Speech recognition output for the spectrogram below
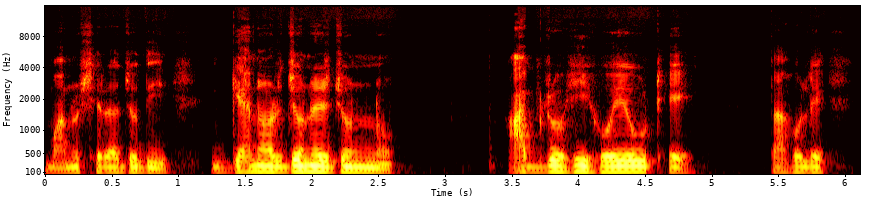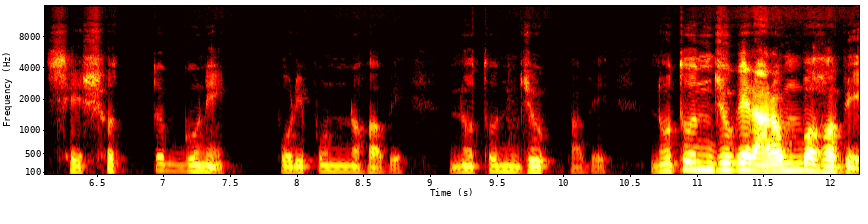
মানুষেরা যদি জ্ঞান অর্জনের জন্য আগ্রহী হয়ে ওঠে তাহলে সে সত্য গুণে পরিপূর্ণ হবে, নতুন যুগ পাবে, নতুন যুগের আরম্ভ হবে।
